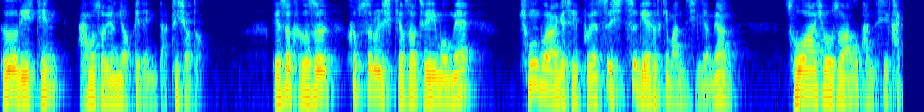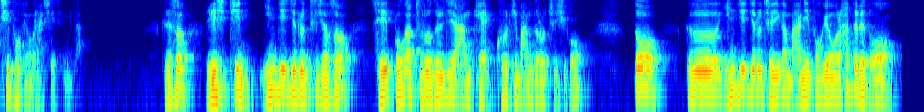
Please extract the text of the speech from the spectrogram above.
그 리스틴 아무 소용이 없게 됩니다. 드셔도. 그래서 그것을 흡수를 시켜서 저희 몸에 충분하게 세포에 쓰, 쓰게 그렇게 만드시려면 소화 효소하고 반드시 같이 복용을 하셔야 됩니다. 그래서 레시틴, 인지질을 드셔서 세포가 줄어들지 않게 그렇게 만들어 주시고 또 그 인지질을 저희가 많이 복용을 하더라도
